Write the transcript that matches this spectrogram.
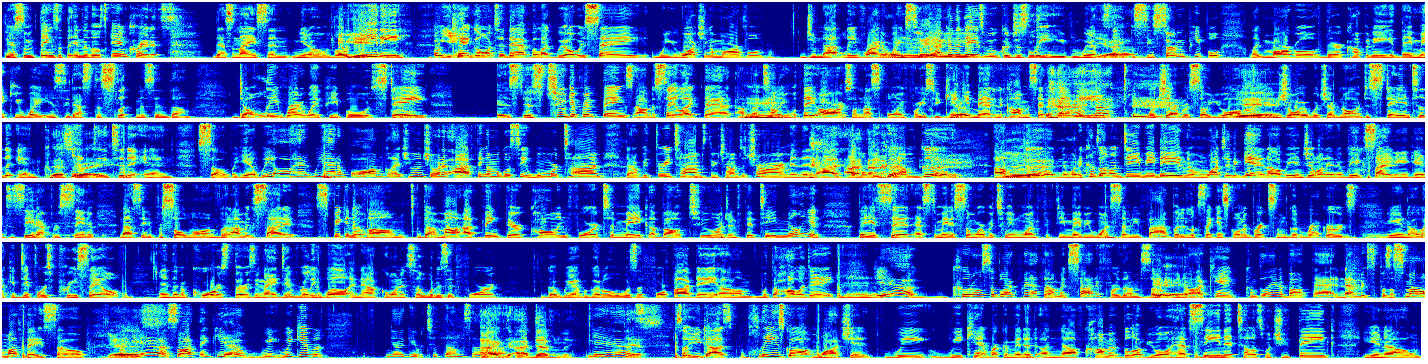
there's some things at the end of those end credits that's nice and you know a little Oh, yeah. meaty. Oh, yeah. Can't go into that, but like we always say, when you're watching a Marvel, do not leave right away. Don't See, back in the days we could just leave and we have to stay. Yeah. But see, certain people like Marvel, their company, they make you wait, and see that's the slickness in them. Don't leave right away, people. Stay. It's, it's two different things. I'll just say like that. I'm not telling mm-hmm. you what they are, so I'm not spoiling for you. So you can't Yep. get mad in the comment section at me, whichever. So you all can Yeah. enjoy whichever. No, just stay until the end, completely right. to the end. So, but yeah, we all had we had a ball. I'm glad you enjoyed it. I think I'm gonna go see it one more time. That'll be three times, three times a charm, and then I, I'm gonna be good. I'm good. I'm Yeah. good. And when it comes out on DVD and then watch it again, I'll be enjoying it. It'll be exciting again to see it after seeing it, not seeing it for so long. But I'm excited. Speaking of um, the amount, I think they're calling for to make about 215 million. They had said estimated somewhere between 150, maybe 175, but it looks like it's going to break some good records. You know, like it did for its pre-sale, and then of course Thursday night did really well, and now going into what is it four? Good, we have a good old was it four or five day um with the holiday. Yeah, kudos to Black Panther. I'm excited for them. So you know I can't complain about that, and that makes puts a smile on my face. So but Yes. yeah, so I think yeah we we give it. Yeah, I give it two thumbs up. I, I definitely. Yes. Yes. So you guys, please go out and watch it. We we can't recommend it enough. Comment below if you all have seen it. Tell us what you think. You know.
